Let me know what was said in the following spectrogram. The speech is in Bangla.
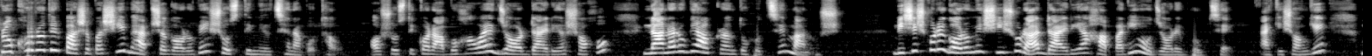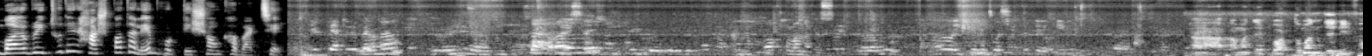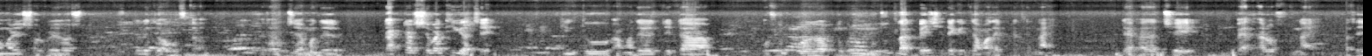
প্রখর রোদের পাশাপাশি ভ্যাবসা গরমে স্বস্তি মিলছে না কোথাও। অস্বস্তিকর আবহাওয়ায় জ্বর, ডায়রিয়া সহ নানা রোগে আক্রান্ত হচ্ছে মানুষ। বিশেষ করে গরমে শিশুরা ডায়রিয়া, হাঁপানি ও জ্বরে ভুগছে। একই সঙ্গে বয়োবৃদ্ধদের হাসপাতালে ভর্তির সংখ্যা বাড়ছে। আমাদের বর্তমান যে নীলফামারী সরকারি হসপিটালের যে অবস্থা হচ্ছে আমাদের ডাক্তার সেবা ঠিক আছে, কিন্তু আমাদের যেটা ওষুধ পর্যাপ্ত করে মজুত লাগবে সেটা কিন্তু আমাদের কাছে নাই। দেখা যাচ্ছে ব্যথার ওষুধ নাই, আছে।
